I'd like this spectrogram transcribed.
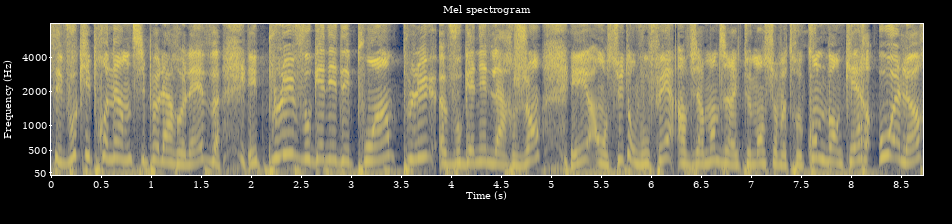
c'est vous qui prenez un petit peu la relève. Et plus vous gagnez des points, plus euh, vous gagnez de l'argent. Et ensuite, on vous fait un virement directement sur votre compte bancaire, ou alors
